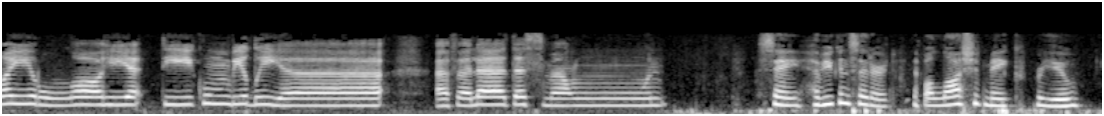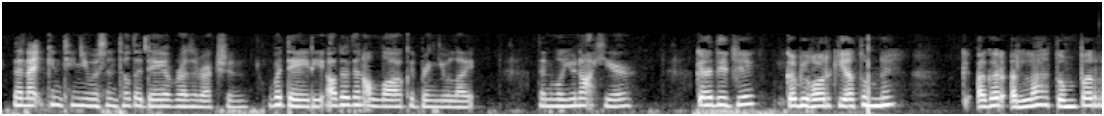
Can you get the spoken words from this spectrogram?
غير الله يأتيكم بضياء أفلا تسمعون Say, have you considered if Allah should make for you The night continuous until the day of resurrection. What deity other than Allah could bring you light? Then will you not hear? کہہ دیجیے کبھی غور کیا تم نے کہ اگر اللہ تم پر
